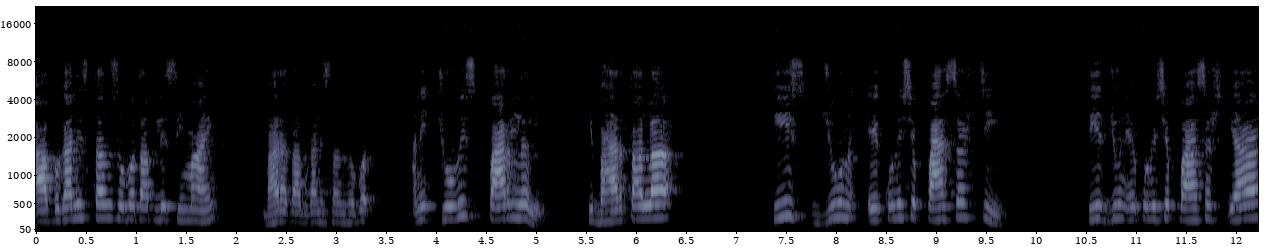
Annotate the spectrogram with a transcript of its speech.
अफगाणिस्तानसोबत आपली सीमा आहे भारत अफगाणिस्तानसोबत. आणि चोवीस पार्लल ही भारताला तीस जून एकोणीसशे पासष्टची तीस जून एकोणीसशे पासष्ट या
